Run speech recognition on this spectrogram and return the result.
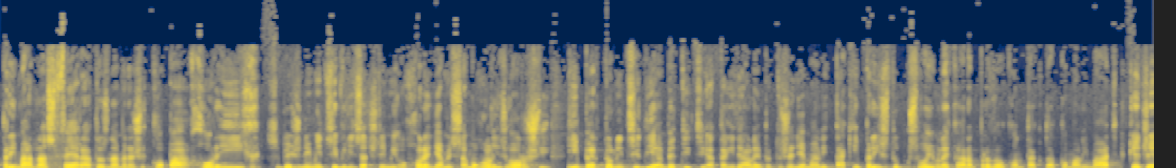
primárna sféra. To znamená, že kopa chorých s bežnými civilizačnými ochoreniami sa mohli zhoršiť. Hypertonici, diabetici a tak ďalej, pretože nemali taký prístup k svojim lekárom prvého kontaktu, ako mali mať, keďže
